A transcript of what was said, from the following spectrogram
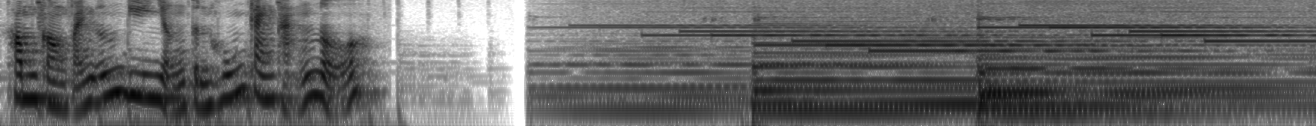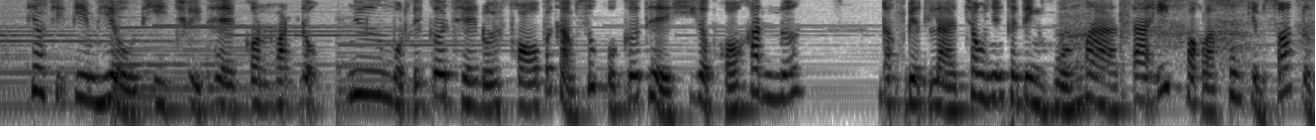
không còn phản ứng ghi nhận tình huống căng thẳng nữa. Theo chị tìm hiểu thì chửi thề còn hoạt động như một cái cơ chế đối phó với cảm xúc của cơ thể khi gặp khó khăn nữa. Đặc biệt là trong những cái tình huống mà ta ít hoặc là không kiểm soát được.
